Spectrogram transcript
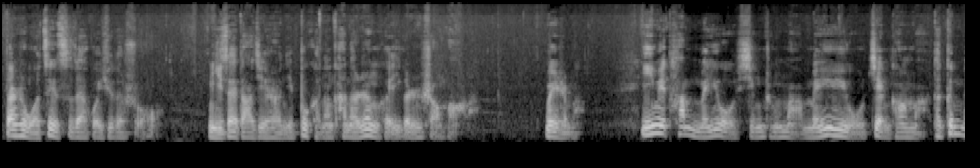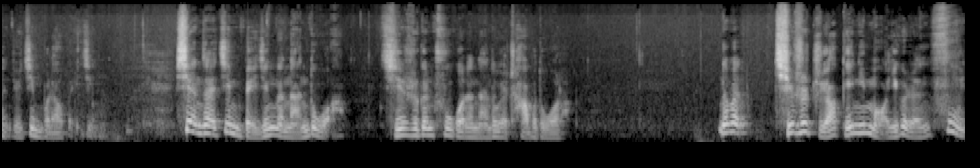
但是我这次再回去的时候，你在大街上你不可能看到任何一个人上访了。为什么？因为他没有行程码，没有健康码，他根本就进不了北京。现在进北京的难度啊！其实跟出国的难度也差不多了。那么，其实只要给你某一个人付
